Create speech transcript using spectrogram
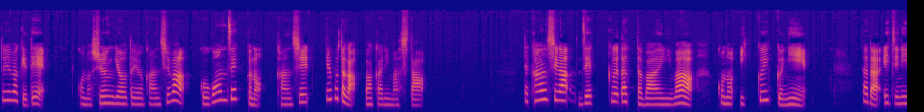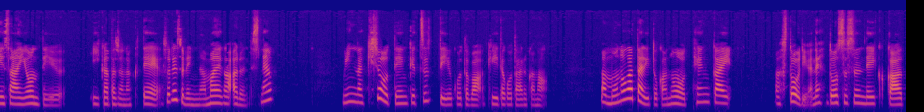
というわけで、この春行という漢詩は五言絶句の漢詩っていうことが分かりました。で、漢詩が絶句だった場合には、この一句一句に、ただ1、2、3、4っていう言い方じゃなくて、それぞれに名前があるんですね。みんな起承転結っていう言葉聞いたことあるかなまあ、物語とかの展開、まあ、ストーリーがね、どう進んでいくかっ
